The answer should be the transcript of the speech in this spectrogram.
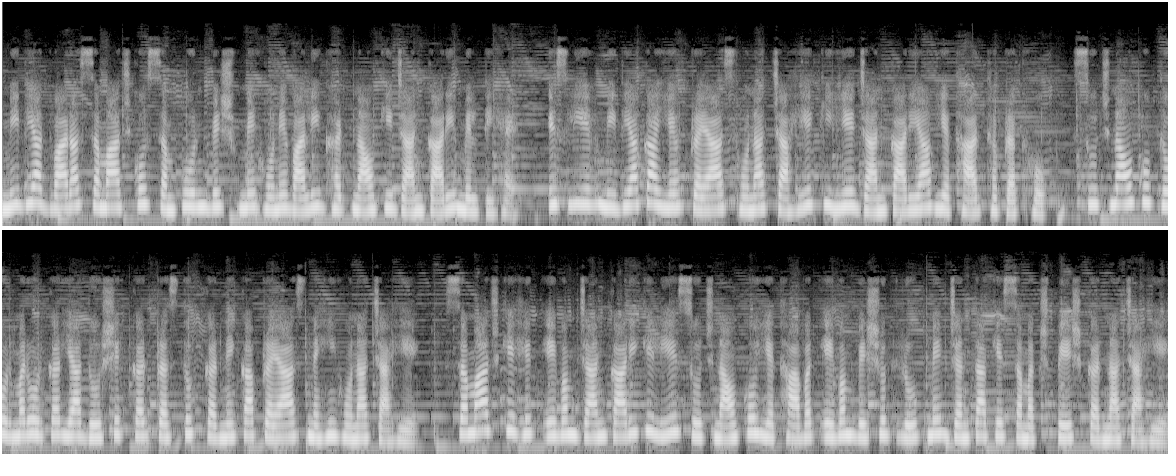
मीडिया द्वारा समाज को संपूर्ण विश्व में होने वाली घटनाओं की जानकारी मिलती है। इसलिए मीडिया का यह प्रयास होना चाहिए कि ये जानकारियाँ यथार्थप्रद हो। सूचनाओं को तोड़ मरोड़ कर या दूषित कर प्रस्तुत करने का प्रयास नहीं होना चाहिए। समाज के हित एवं जानकारी के लिए सूचनाओं को यथावत एवं विशुद्ध रूप में जनता के समक्ष पेश करना चाहिए।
